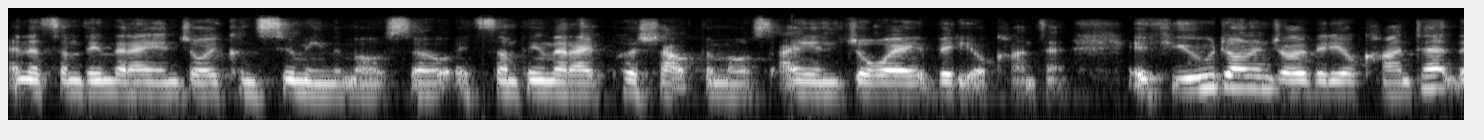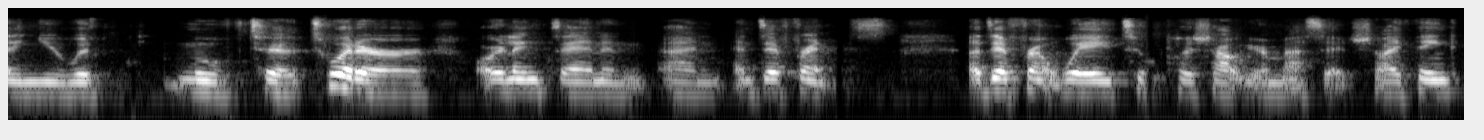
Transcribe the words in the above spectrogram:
and that's something that I enjoy consuming the most. So it's something that I push out the most. I enjoy video content. If you don't enjoy video content, then you would move to Twitter or LinkedIn and and and different a different way to push out your message. So I think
